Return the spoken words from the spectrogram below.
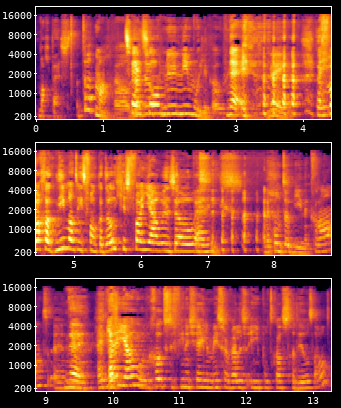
mag best. dat mag wel. Twee Daar doe ik ton? nu niet moeilijk over. Nee. Nee, Dan verwacht ook niemand iets van cadeautjes van jou en zo. En, precies. En dat komt ook niet in de krant. En, Nee. eh, heb jij jouw grootste financiële misser wel eens in je podcast gedeeld al?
